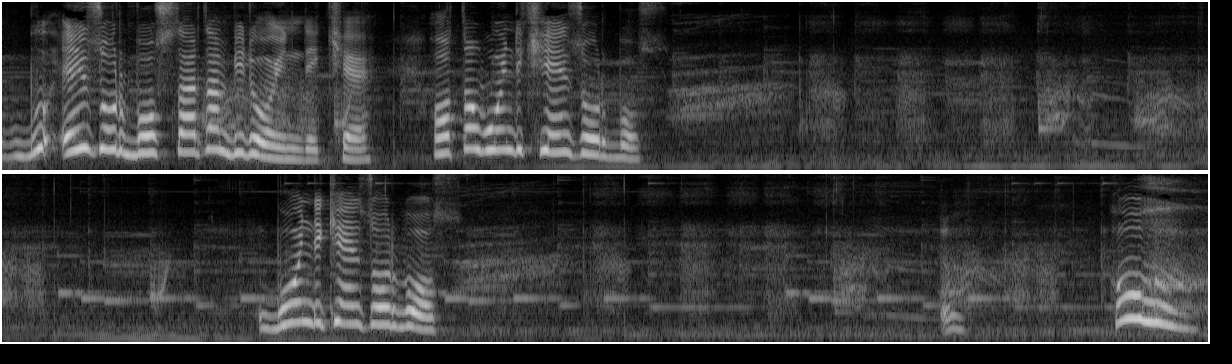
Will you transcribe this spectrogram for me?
bu en zor bosslardan biri oyundaki. Hatta bu oyundaki en zor boss. Bu oyundaki en zor boss. Oh.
